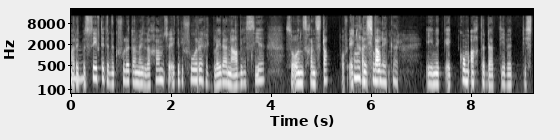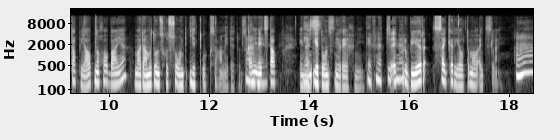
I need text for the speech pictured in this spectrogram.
Maar ek besef dit en ek voel dit aan my liggaam, so ek het die voorreg, ek bly daar naby die see, so ons gaan stap of ek oh, gaan stap lekker. en ek ek kom agter dat jy weet die stap help nogal baie, maar dan moet ons gesond eet ook saam met dit. Ons kan nie Amen. net stap en Yes. dan eet ons nie reg nie. Definitief. So ek né? probeer suiker heeltemal uitsly. Mm.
